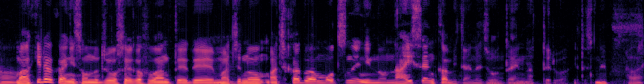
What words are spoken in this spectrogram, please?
うんまあ、明らかにその情勢が不安定で、街の街角はもう常にの内戦下みたいな状態になってるわけですね。はい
